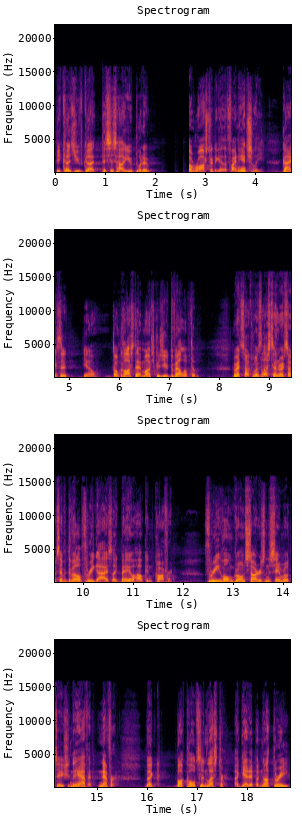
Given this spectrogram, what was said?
because you've got this is how you put a, a roster together financially. Guys that, you know, don't cost that much because you've developed them. The Red Sox, when's the last time the Red Sox ever developed three guys like Bello, Houck, Crawford? Three homegrown starters in the same rotation. They haven't. Never. Like Buchholz and Lester. I get it, but not three.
